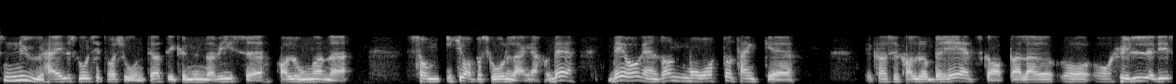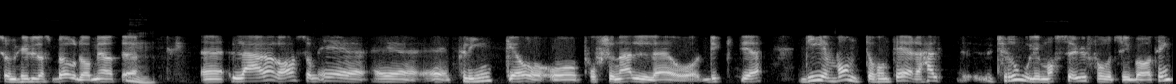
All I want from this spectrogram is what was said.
snu hele skolesituasjonen til at de kunne undervise alle ungene som ikke var på skolen lenger. Og Det, det er òg en sånn måte å tenke hva skal jeg kalle det, beredskap, eller å, å hylle de som hylles bør, da, med at mm. eh, lærere som er, er, er flinke og, og, profesjonelle og dyktige, de er vant til å håndtere helt utrolig masse uforutsigbare ting.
